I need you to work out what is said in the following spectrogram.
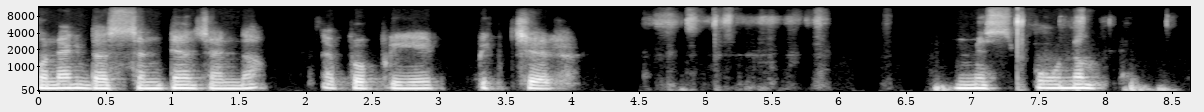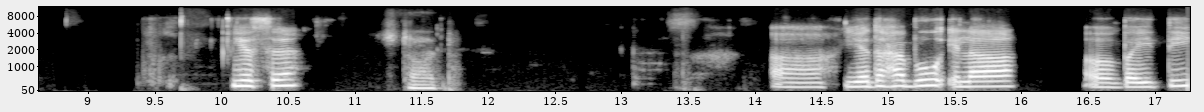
Connect the sentence and the appropriate picture miss poonam yes sir start uh yadhabu ila baiti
